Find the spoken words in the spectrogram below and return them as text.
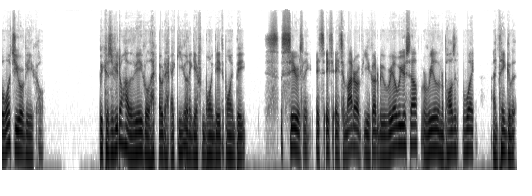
but what's your vehicle? Because if you don't have a vehicle, how the heck are you going to get from point A to point B? Seriously, it's, it's it's a matter of you've got to be real with yourself, real in a positive way, and think of it.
